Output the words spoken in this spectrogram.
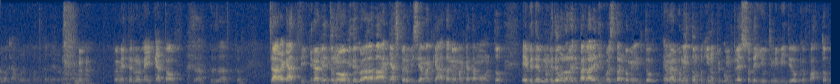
Guarda cavolo che ho fatto cadere. Puoi metterlo nei cut off. esatto, esatto. Ciao ragazzi, finalmente un nuovo video con la lavagna, spero vi sia mancata, mi è mancata molto e vedevo- non vedevo l'ora di parlare di questo argomento. È un argomento un pochino più complesso degli ultimi video che ho fatto,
